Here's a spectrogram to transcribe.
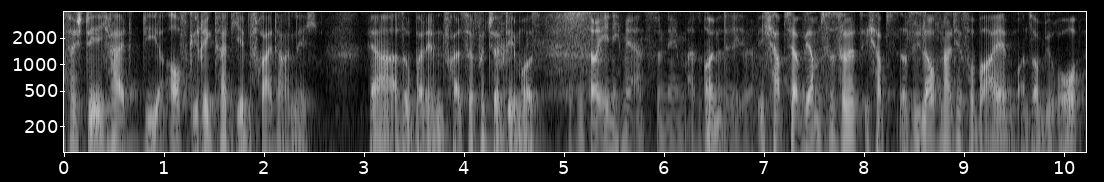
verstehe ich halt die Aufgeregtheit jeden Freitag nicht. Ja, also bei den Fridays for Future Demos. das ist doch eh nicht mehr ernst zu nehmen. Also Und ich habe es ja, wir haben es, ich habe also die laufen halt hier vorbei in unserem Büro.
